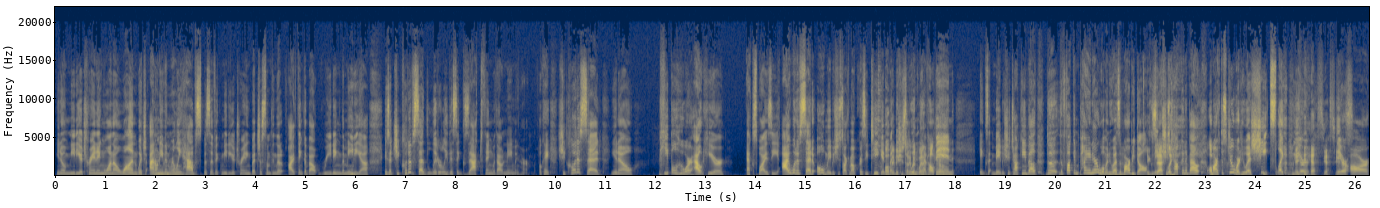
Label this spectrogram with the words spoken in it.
you know, media training 101, which I don't even really have specific media training, but just something that I think about reading the media, is that she could have said literally this exact thing without naming her. Okay. She could have said, you know, people who are out here, XYZ. I would have said, oh, maybe she's talking about Chrissy Teigen. Oh, but maybe she's talking about Gwyneth Paltrow. Been, Exa- maybe she's talking about the the fucking pioneer woman who has a Mhm. Barbie doll. Exactly. Maybe she's talking about Oh. Martha Stewart who has sheets. Like we are Yes, yes, there yes. are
